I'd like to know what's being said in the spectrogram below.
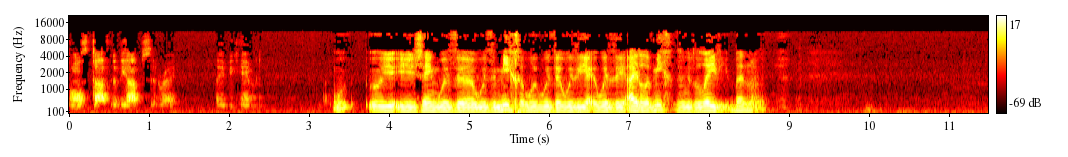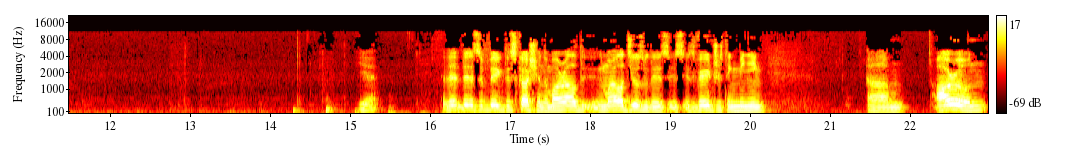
Almost stopped at the opposite, right? They became. You're saying with the with the Micha with, the with the with the idol of Micha with the Levi Ben. Yeah, there's a big discussion. The Maharal the Maharal deals with this. It's, it's very interesting. Meaning, um, Aaron,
